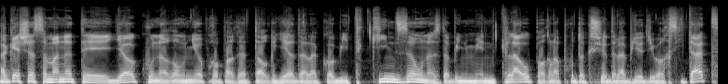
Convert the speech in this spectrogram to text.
Aquesta setmana té lloc una reunió preparatòria de la Covid-15, un esdeveniment clau per la protecció de la biodiversitat.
